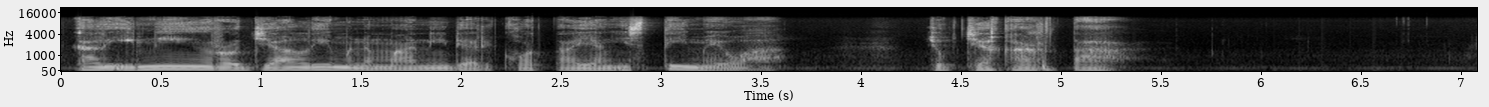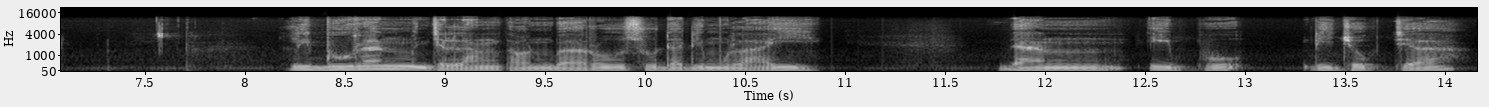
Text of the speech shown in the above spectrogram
Kali ini Rojali menemani dari kota yang istimewa, Yogyakarta. Liburan menjelang tahun baru sudah dimulai, dan ibu di Jogja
